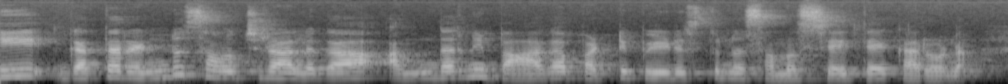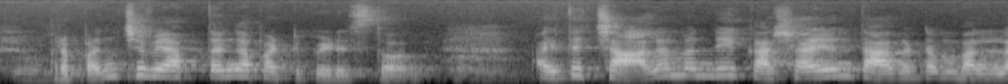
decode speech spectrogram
ఈ గత రెండు సంవత్సరాలుగా అందరినీ బాగా పట్టి పీడిస్తున్న సమస్య అయితే కరోనా. ప్రపంచవ్యాప్తంగా పట్టి పీడిస్తోంది. అయితే చాలామంది కషాయం తాగటం వల్ల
